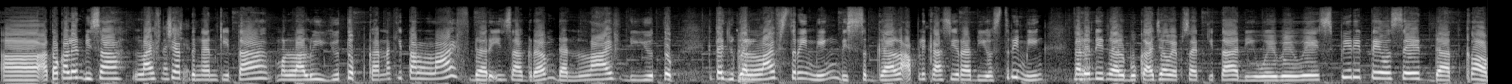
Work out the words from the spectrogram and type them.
Eh, atau kalian bisa live chat chat. dengan kita melalui YouTube karena kita live dari Instagram dan live di YouTube. Kita juga live streaming di segala aplikasi radio streaming. Kalian tinggal buka aja website kita di www.spiriteoc.com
